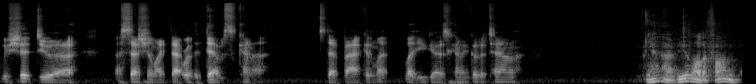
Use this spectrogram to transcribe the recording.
we should do a, a session like that where the devs kind of step back and let let you guys kind of go to town. Yeah, that'd be a lot of fun.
